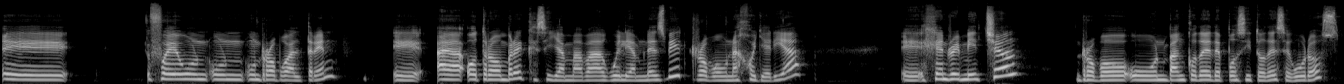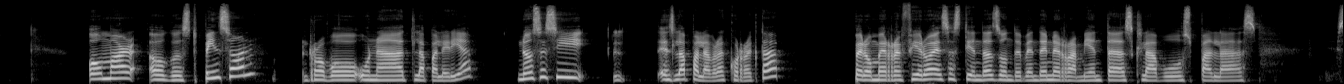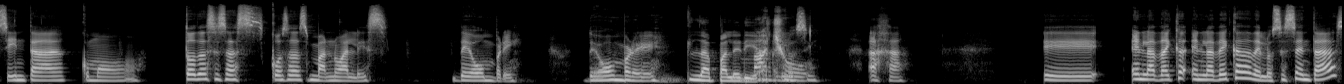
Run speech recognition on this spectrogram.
Eh, fue un, un, robo al tren. Eh, a otro hombre que se llamaba William Nesbitt robó una joyería. Eh, Henry Mitchell robó un banco de depósito de seguros. Omar August Pinson robó una tlapalería. No sé si es la palabra correcta, pero me refiero a esas tiendas donde venden herramientas, clavos, palas, cinta, como todas esas cosas manuales de hombre. De hombre. La palería. Macho. Ajá. Eh, en, la década de los 60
